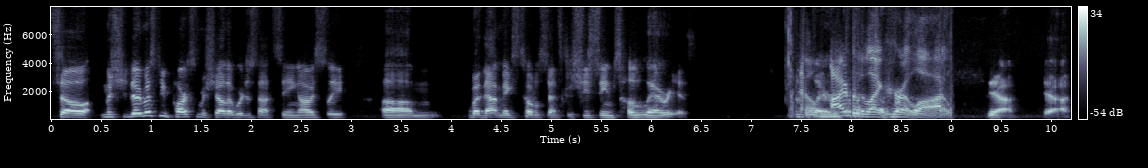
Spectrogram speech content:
So Mich- there must be parts of Michelle that we're just not seeing, obviously. Um, but that makes total sense because she seems hilarious. No, hilarious. I really like her a lot. Yeah, yeah.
